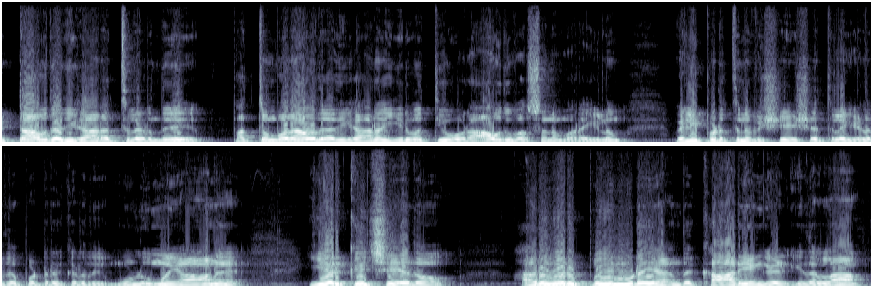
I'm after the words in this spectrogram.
எட்டாவது அதிகாரத்திலிருந்து பத்தொன்பதாவது அதிகாரம் இருபத்தி ஓராவது வசனம் வரையிலும் வெளிப்படுத்தின விசேஷத்தில் எழுதப்பட்டிருக்கிறது. முழுமையான இயற்கை சேதம் அருவறுப்பினுடைய அந்த காரியங்கள் இதெல்லாம்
